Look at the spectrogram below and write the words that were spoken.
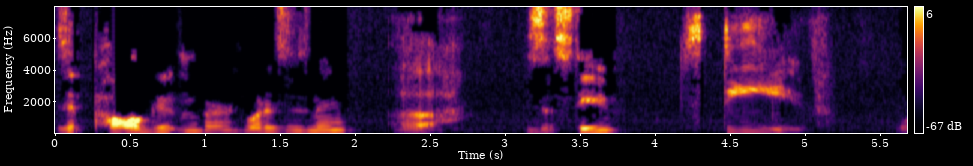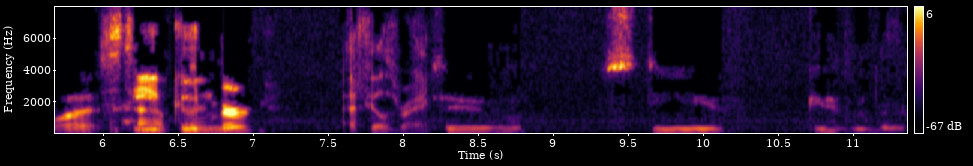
Is it Paul Guttenberg? What is his name? Ugh, Is it Steve? Steve. What? Steve happened Guttenberg. That feels right. To Steve Guttenberg.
